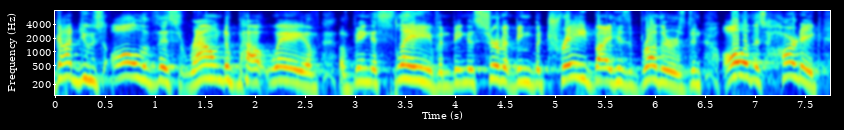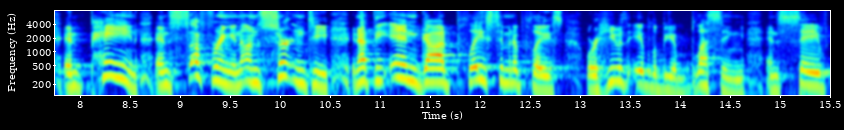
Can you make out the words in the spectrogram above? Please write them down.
God used all of this roundabout way of, of being a slave and being a servant, being betrayed by his brothers, and all of this heartache and pain and suffering and uncertainty. And at the end, God placed him in a place where he was able to be a blessing and save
